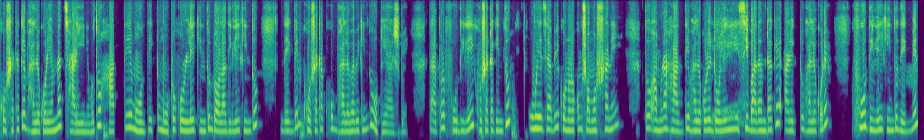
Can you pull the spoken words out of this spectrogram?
খোসাটাকে ভালো করে আমরা ছাড়িয়ে নেব। তো হাতের মধ্যে একটু মুঠো করলেই কিন্তু, ডলা দিলেই কিন্তু দেখবেন খোসাটা খুব ভালোভাবে কিন্তু উঠে আসবে। তারপর ফু দিলেই খোসাটা কিন্তু উড়ে যাবে, কোনো রকম সমস্যা নেই। তো আমরা হাত দিয়ে ভালো করে ডলে নিয়েছি বাদামটাকে, আর একটু ভালো করে ফু দিলেই কিন্তু দেখবেন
